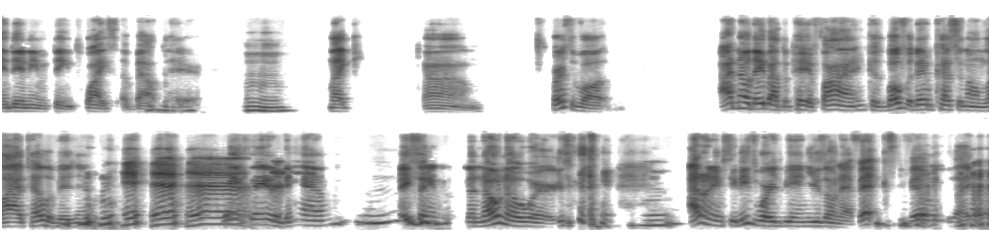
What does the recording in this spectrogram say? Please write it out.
and didn't even think twice about mm-hmm. the hair. Mm-hmm. Like, um, first of all, I know they about to pay a fine because both of them cussing on live television. they ain't saying damn. They saying the no no words. mm-hmm. I don't even see these words being used on FX. You feel me? Like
